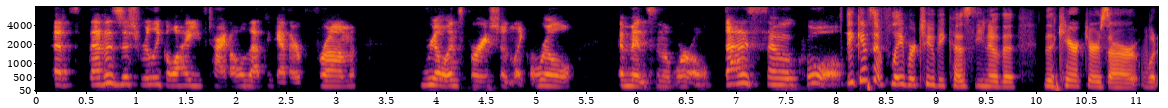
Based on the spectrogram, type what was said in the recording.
that's that is just really cool how you've tied all of that together from real inspiration, like real events in the world. That is so cool. it gives it flavor too because you know the the characters are what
